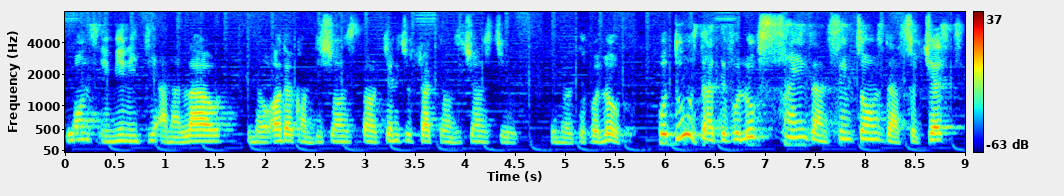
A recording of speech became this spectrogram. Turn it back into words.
one's immunity and allow you know other conditions or genital tract conditions to you know develop. For those that develop signs and symptoms that suggest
